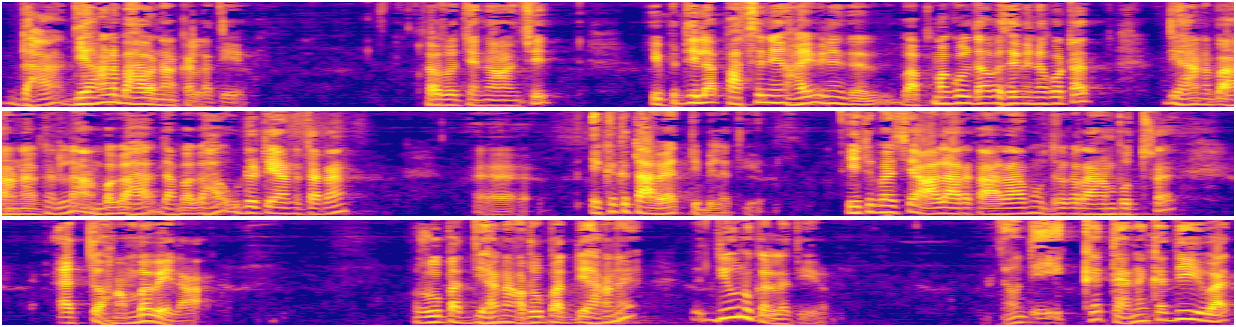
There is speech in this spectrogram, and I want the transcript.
ධ්‍යාන භාවනා කරලා තියෙනවා. සරුවචනාංශෙත් ඉපදිලා පස්සේ හය වෙනි වප්මගුල් දවසේ වෙනකොටත් ධ්‍යාන භාවනා කරලා අඹ ගහ දඹ ගහ උඩට යන තරම් එකකතාවයක් තිබිලා තියෙනවා. ඊට පස්සේ ආලාරකාරාම උද්දකරාම පුත්‍ර ඇත්ත හම්බ වෙලා රූප ධ්‍යාන අරූප ධ්‍යාන දිනු කරලා තියෙනවා. නමුත් ඒක තැනකදීවත්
